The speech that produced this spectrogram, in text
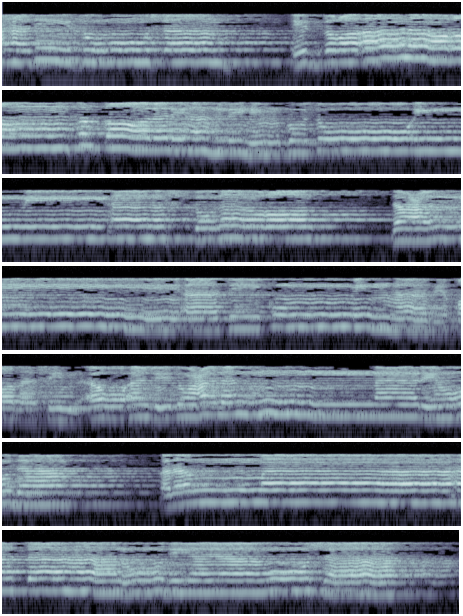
حديث موسى إذ رأى نارا فقال لأهلهم كثوا إني آنست نارا لعلي آتيكم منها بقبس أو أجد على النار هدى. فلما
